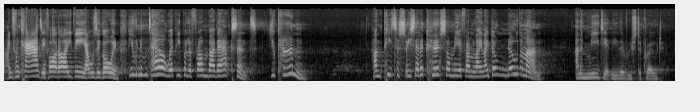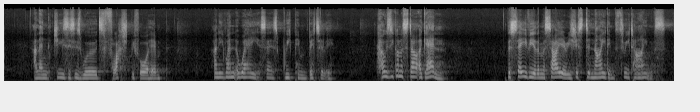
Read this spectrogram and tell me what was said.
I'm from Cardiff, RIB, how's it going? You can tell where people are from by their accent. You can. And Peter, so he said, a curse on me if I'm lying. I don't know the man. And immediately the rooster crowed. And then Jesus' words flashed before him. And he went away, it says, weeping bitterly. How is he going to start again? The Savior, the Messiah, he's just denied him three times.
